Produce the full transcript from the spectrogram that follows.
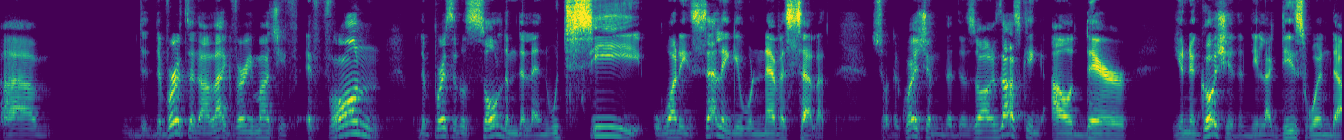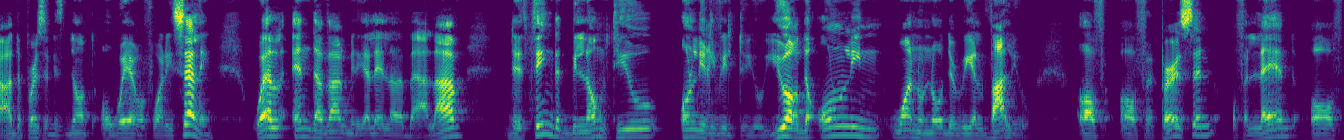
um, the, the, verse that I like very much, if Ephron, the person who sold him the land, would see what he's selling, he would never sell it. So the question that the Zohar is asking, out there, you negotiate a deal like this when the other person is not aware of what he's selling. Well, the thing that belongs to you only revealed to you. You are the only one who know the real value of, of a person, of a land, of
